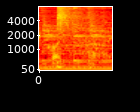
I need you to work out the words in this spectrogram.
Quite high,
